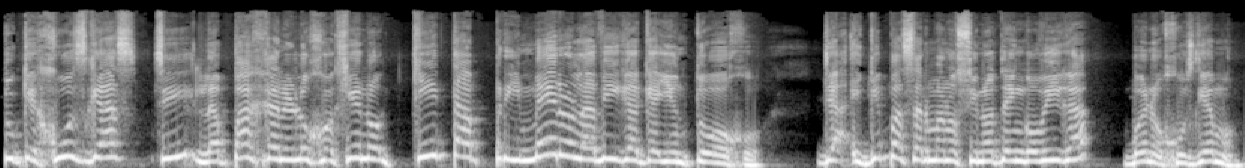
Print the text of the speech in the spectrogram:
Tú que juzgas, ¿sí? La paja en el ojo ajeno, quita primero la viga que hay en tu ojo. Ya, ¿y qué pasa, hermano, si no tengo viga? Bueno, juzguemos.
